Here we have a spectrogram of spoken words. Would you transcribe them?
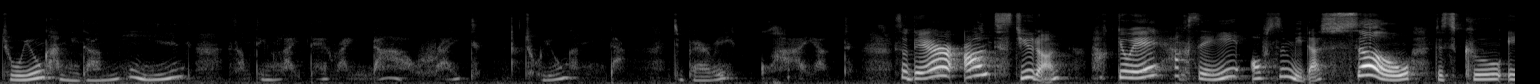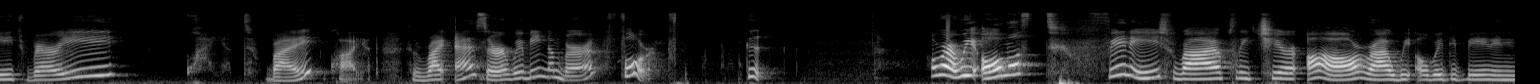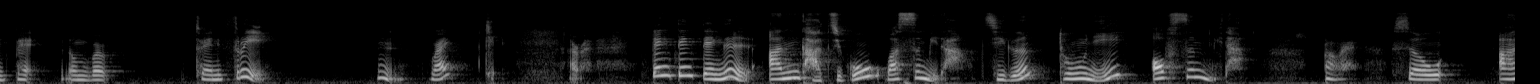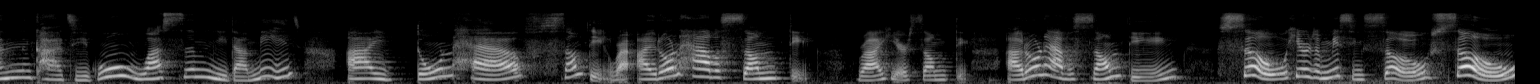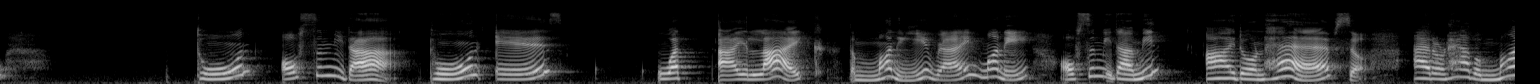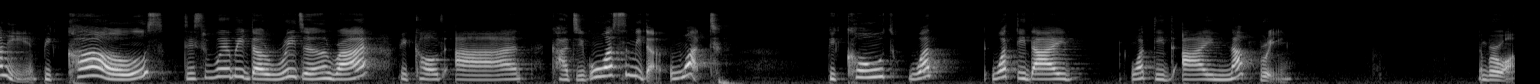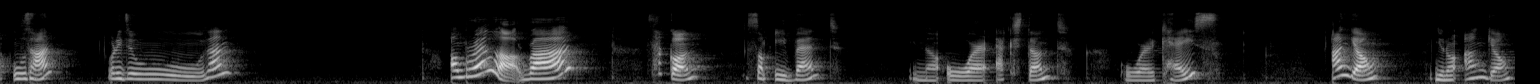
조용합니다 means something like that right now, right? 조용합니다. It's very quiet. So there aren't students. 학교에 학생이 없습니다. So the school is very quiet, right? Quiet. So right answer will be number four. Good. Alright, we almost finished, right? Please cheer up, right? We already been in pa- number 23. Hmm, right? Okay. Alright. 땡땡땡을 안 가지고 왔습니다. 지금 돈이 없습니다. Alright. So 안 가지고 왔습니다 means I don't have something, right? I don't have something, right here, something. I don't have something. So here's the missing so. So 돈 없습니다. 돈 is what I like. The money, right? Money 없습니다 mean I don't have. So I don't have money because this will be the reason, right? Because I 가지고 왔습니다. What? Because what what did I what did I not bring? Number one, 우산. What is 우산? Umbrella, right? 사건, some event, you know, or accident, or case. 안경, you know, 안경.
